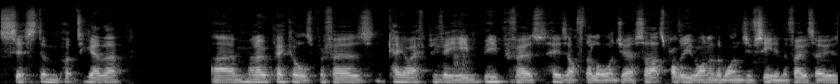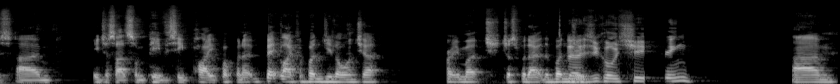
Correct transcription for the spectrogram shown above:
system put together. Um, I know Pickles prefers KOFPV. He, he prefers his off the launcher, so that's probably one of the ones you've seen in the photos. Um, he just had some PVC pipe up in it, a bit like a bungee launcher, pretty much, just without the bungee. Surgical shooting. Um,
